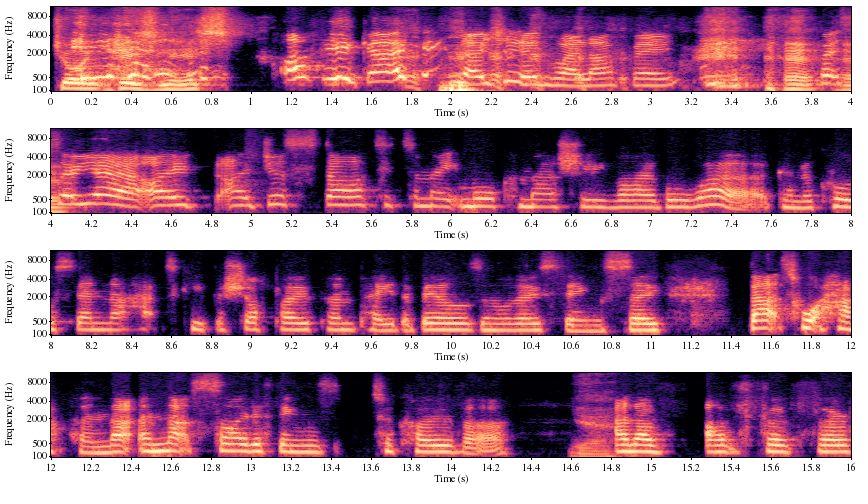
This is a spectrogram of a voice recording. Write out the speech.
joint Yeah. business. Off you go. no, she is well happy. But so yeah, I I just started to make more commercially viable work, and of course then I had to keep a shop open, pay the bills, and all those things. So that's what happened. That and that side of things took over. yeah. And I've I've for for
